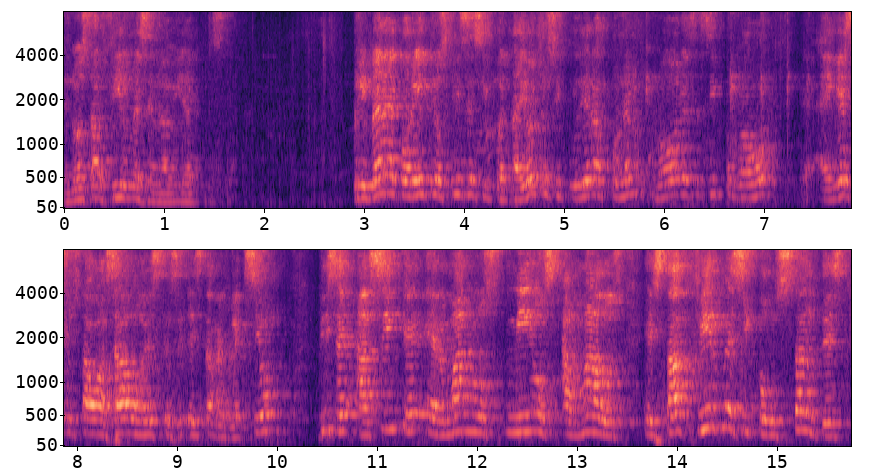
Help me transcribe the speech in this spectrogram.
de no estar firmes en la vida cristiana. Primera de Corintios 15, 58, si pudieras ponerlo, no ese sí, por favor. En eso está basado este, esta reflexión. Dice, así que hermanos míos amados, estad firmes y constantes,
